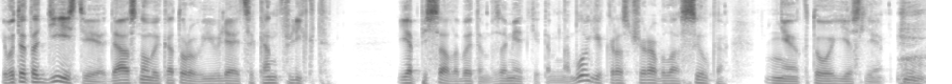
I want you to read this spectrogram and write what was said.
И вот это действие, да, основой которого является конфликт, я писал об этом в заметке там на блоге, как раз вчера была ссылка, э, кто, если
